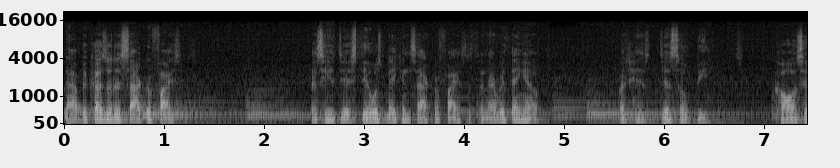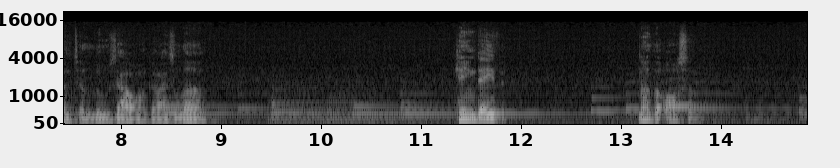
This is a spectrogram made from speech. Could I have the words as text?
Not because of the sacrifices, because he just still was making sacrifices and everything else, but his disobedience caused him to lose out on God's love. King David, another awesome man.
